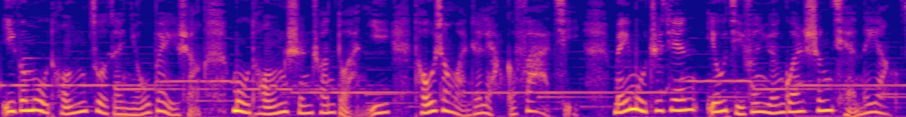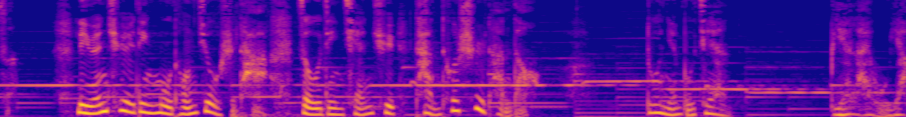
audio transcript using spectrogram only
一个牧童坐在牛背上，牧童身穿短衣，头上挽着两个发髻，眉目之间有几分元官生前的样子。李元确定牧童就是他，走近前去，忐忑试探道：“多年不见，别来无恙？”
